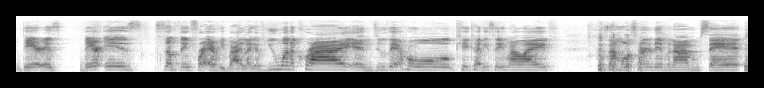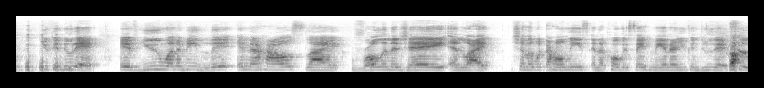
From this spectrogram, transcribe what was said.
There is there is something for everybody. Like if you want to cry and do that whole Kid Cudi save my life because I'm alternative and I'm sad, you can do that. If you want to be lit in the house, like rolling a J and like chilling with the homies in a COVID safe manner, you can do that too.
